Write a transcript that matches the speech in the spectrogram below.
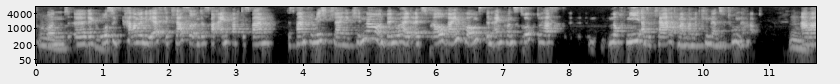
mhm. und äh, der Große kam in die erste Klasse und das war einfach, das waren, das waren für mich kleine Kinder und wenn du halt als Frau reinkommst in ein Konstrukt, du hast noch nie, also klar hat man mal mit Kindern zu tun gehabt, mhm. aber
